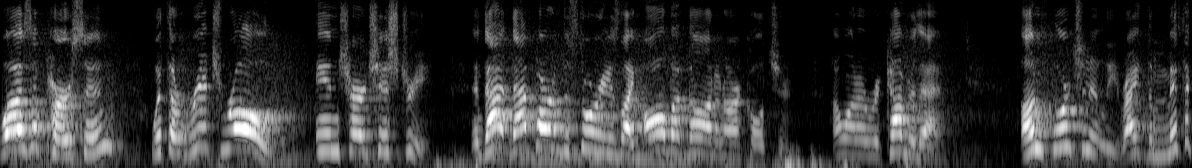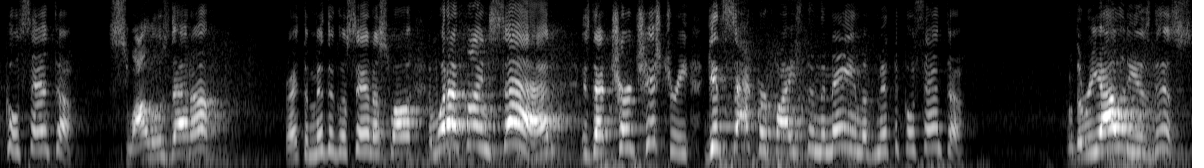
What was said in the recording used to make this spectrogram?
was a person with a rich role in church history. And that, that part of the story is like all but gone in our culture. I want to recover that. Unfortunately, right, the mythical Santa swallows that up. Right? The mythical Santa swallows. And what I find sad is that church history gets sacrificed in the name of mythical Santa. The reality is this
